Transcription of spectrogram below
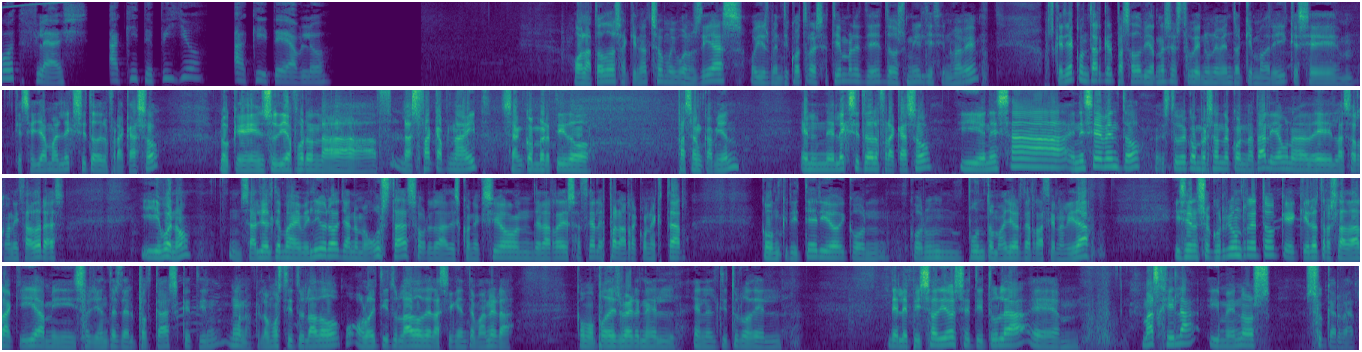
Pod Flash. Aquí te pillo, aquí te hablo. Hola a todos, aquí Nacho, muy buenos días. Hoy es 24 de septiembre de 2019. Os quería contar que el pasado viernes estuve en un evento aquí en Madrid que se, que se llama El éxito del fracaso. Lo que en su día fueron las Fuck Up Night, se han convertido, pasa un camión, en el éxito del fracaso. Y en, esa, en ese evento estuve conversando con Natalia, una de las organizadoras, y bueno, salió el tema de mi libro, Ya no me gusta, sobre la desconexión de las redes sociales para reconectar con criterio y con, con un punto mayor de racionalidad. Y se nos ocurrió un reto que quiero trasladar aquí a mis oyentes del podcast, que, tiene, bueno, que lo hemos titulado, o lo he titulado de la siguiente manera. Como puedes ver en el, en el título del, del episodio, se titula eh, Más Gila y menos Zuckerberg.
